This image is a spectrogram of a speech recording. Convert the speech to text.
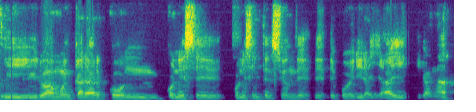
y lo vamos a encarar con, con, ese, con esa intención de, de, poder ir allá y, ganar,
